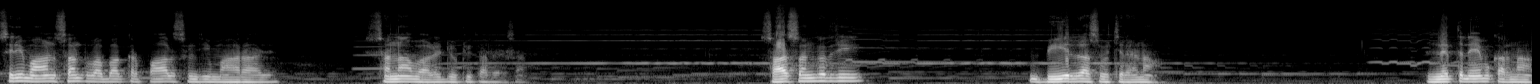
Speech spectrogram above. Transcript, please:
ਸ੍ਰੀਮਾਨ ਸੰਤ ਬਾਬਾ ਕਿਰਪਾਲ ਸਿੰਘ ਜੀ ਮਹਾਰਾਜ ਸਨਾ ਵਾਲੇ ਡਿਊਟੀ ਕਰ ਰਹੇ ਸਨ। ਸਾਧ ਸੰਗਤ ਜੀ ਵੀਰ ਰਸ ਵਿੱਚ ਰਹਿਣਾ, ਨਿਤਨੇਮ ਕਰਨਾ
